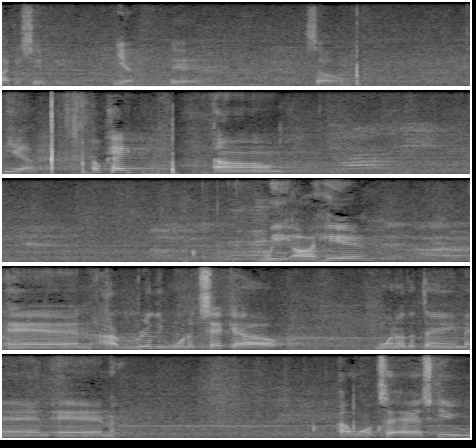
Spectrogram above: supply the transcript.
like it should be. Yeah. Yeah. So, yeah. Okay. Um, we are here, and I really want to check out one other thing, man, and I want to ask you.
